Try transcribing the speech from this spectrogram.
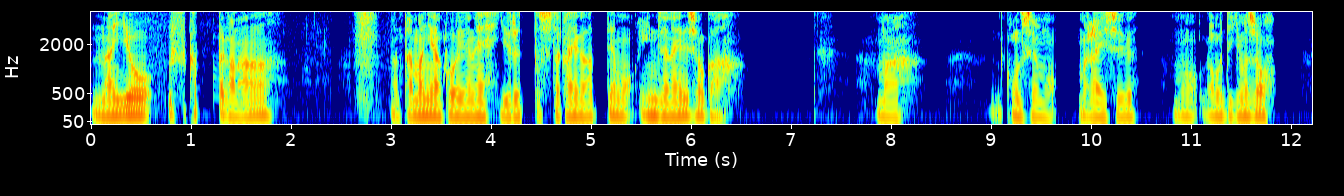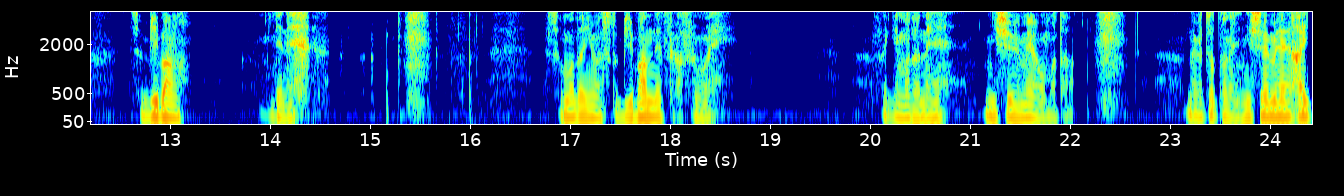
内容薄かったかな、まあ、たまにはこういうねゆるっとした回があってもいいんじゃないでしょうか。まあ今週も、まあ、来週も頑張っていきましょう。ちょビバン見てね。ちょまだ今ちょっとビバン熱がすごい。最近まだね、2週目をまた、なんかちょっとね、2週目入っ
